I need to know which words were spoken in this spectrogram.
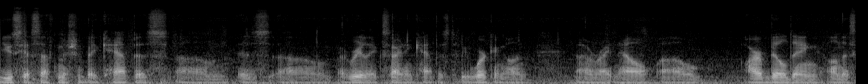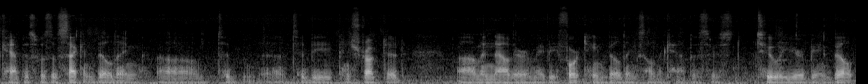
UCSF Mission Bay campus um, is um, a really exciting campus to be working on uh, right now. Um, our building on this campus was the second building uh, to, uh, to be constructed um, and now there are maybe 14 buildings on the campus. There's two a year being built.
